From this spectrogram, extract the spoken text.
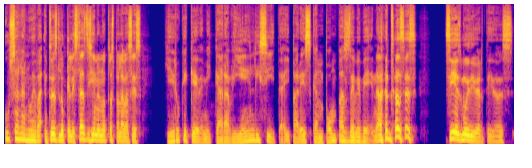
usa la nueva. Entonces, lo que le estás diciendo en otras palabras es, quiero que quede mi cara bien lisita y parezcan pompas de bebé, ¿no? Entonces, sí es muy divertido. Es,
